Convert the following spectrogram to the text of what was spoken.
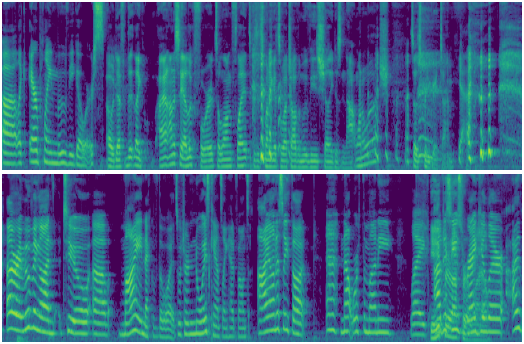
uh, like airplane movie goers. Oh, definitely. Like, I honestly, I look forward to long flights because it's when I get to watch all the movies Shelly does not want to watch. So it's a pretty great time. Yeah. All right, moving on to uh, my neck of the woods, which are noise canceling headphones. I honestly thought, eh, not worth the money. Like, Yeah, I'll just use for a while. regular. I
